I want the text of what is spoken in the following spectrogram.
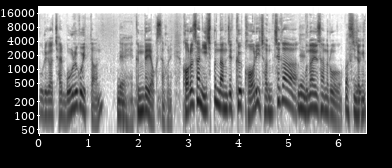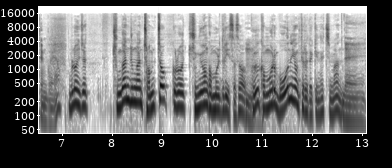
우리가 잘 모르고 있던 네. 네, 근대 역사 거리. 걸어서 한 20분 남짓 그 거리 전체가 예. 문화유산으로 맞습니다. 지정이 된 거예요. 물론 이제 중간 중간 점적으로 중요한 건물들이 있어서 음. 그 건물을 모으는 형태로 됐긴 했지만 네.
